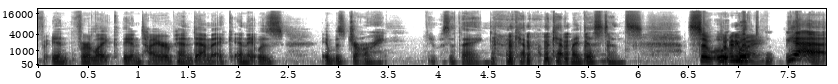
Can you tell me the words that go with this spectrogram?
for, in, for like the entire pandemic, and it was it was jarring. It was a thing. I kept I kept my distance. So, So with- anyway. yeah,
